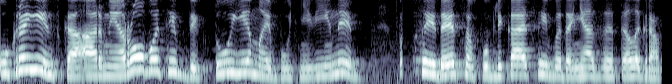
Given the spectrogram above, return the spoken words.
Українська армія роботів диктує майбутнє війни. Про це йдеться в публікації видання The Telegraph.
